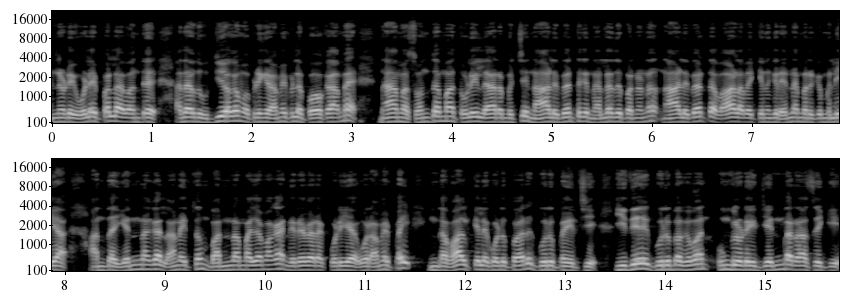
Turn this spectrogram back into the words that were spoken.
என்னுடைய உழைப்பெல்லாம் வந்து அதாவது உத்தியோகம் அப்படிங்கிற அமைப்பில் போகாமல் நாம் சொந்தமாக தொழில் ஆரம்பித்து நாலு பேர்த்துக்கு நல்லது பண்ணணும் நாலு பேர்த்த வாழ வைக்கணுங்கிற எண்ணம் இருக்கும் இல்லையா? அந்த எண்ணங்கள் அனைத்தும் வண்ணமயமாக நிறைவேறக்கூடிய ஒரு அமைப்பை இந்த வாழ்க்கையில் கொடுப்பார் குரு பயிற்சி. இதே குரு பகவான் உங்களுடைய ஜென்ம ராசிக்கு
